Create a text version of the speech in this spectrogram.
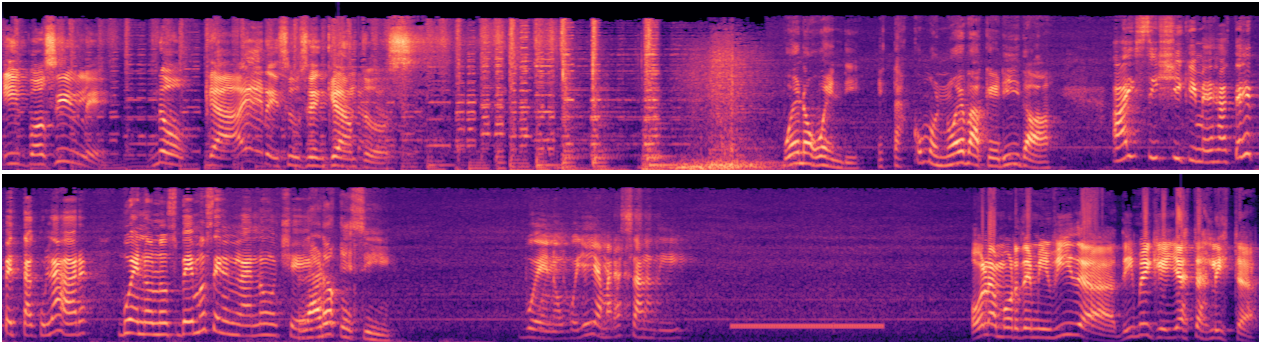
Imposible no caer en sus encantos. Bueno, Wendy, estás como nueva, querida. Ay, sí, Chiqui, me dejaste espectacular. Bueno, nos vemos en la noche. Claro que sí. Bueno, voy a llamar a Sandy. Hola, amor de mi vida. Dime que ya estás lista.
